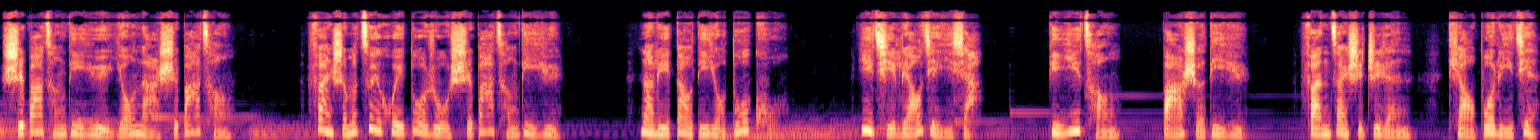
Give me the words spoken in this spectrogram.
十八层地狱有哪十八层？犯什么罪会堕入十八层地狱？那里到底有多苦？一起了解一下。第一层，拔舌地狱。凡在世之人，挑拨离间、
